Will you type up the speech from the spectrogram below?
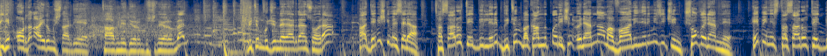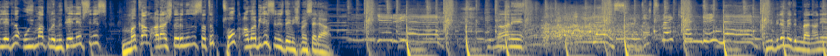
binip oradan ayrılmışlar diye tahmin ediyorum, düşünüyorum ben. Bütün bu cümlelerden sonra Ha demiş ki mesela tasarruf tedbirleri bütün bakanlıklar için önemli ama valilerimiz için çok önemli. Hepiniz tasarruf tedbirlerine uymakla mükellefsiniz. Makam araçlarınızı satıp tok alabilirsiniz demiş mesela. Yani şimdi bilemedim ben hani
